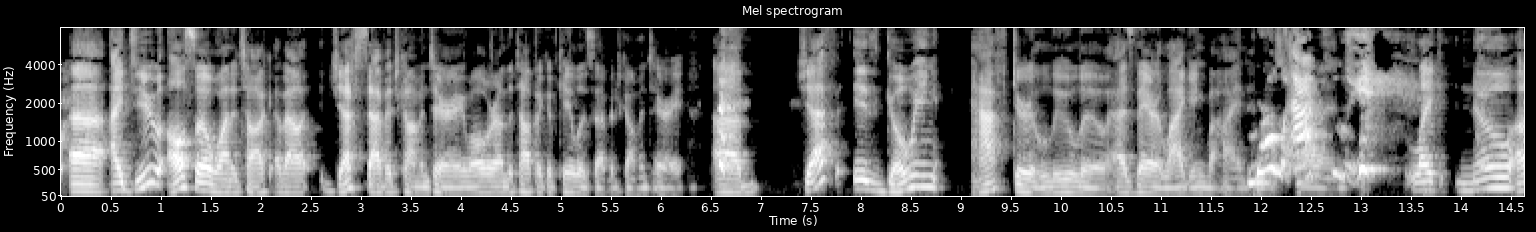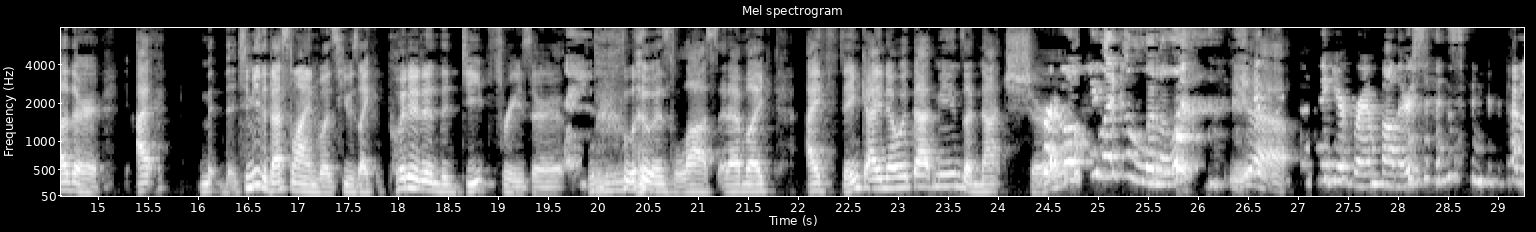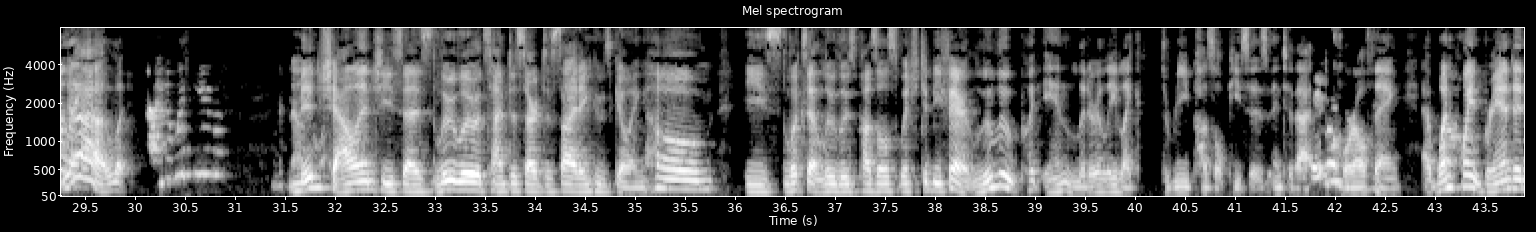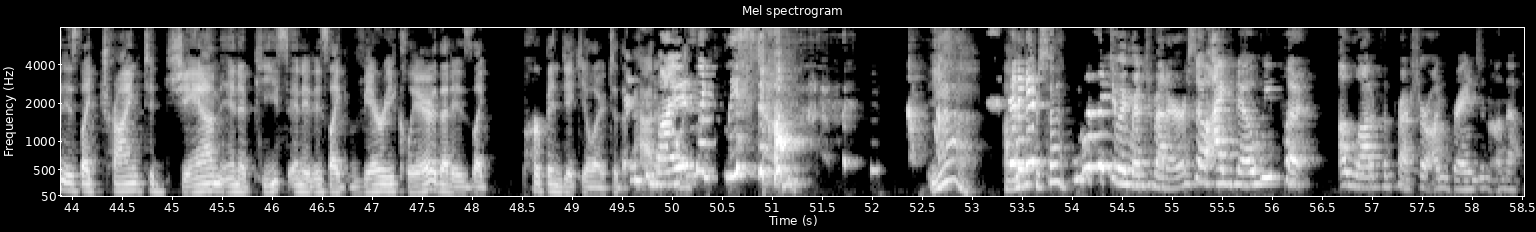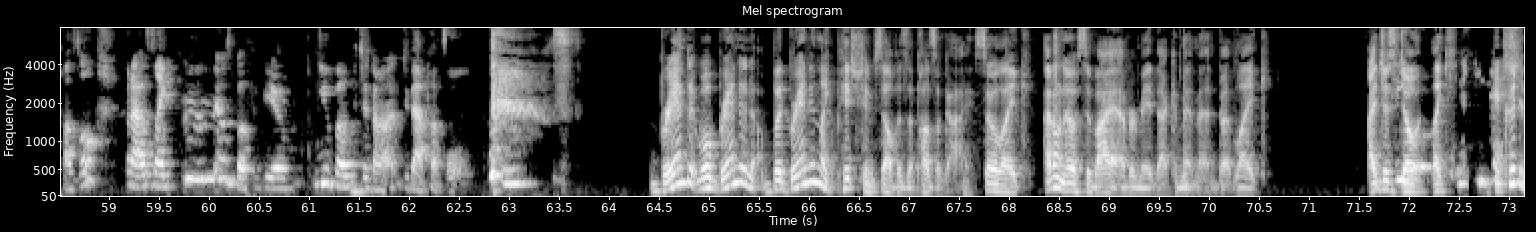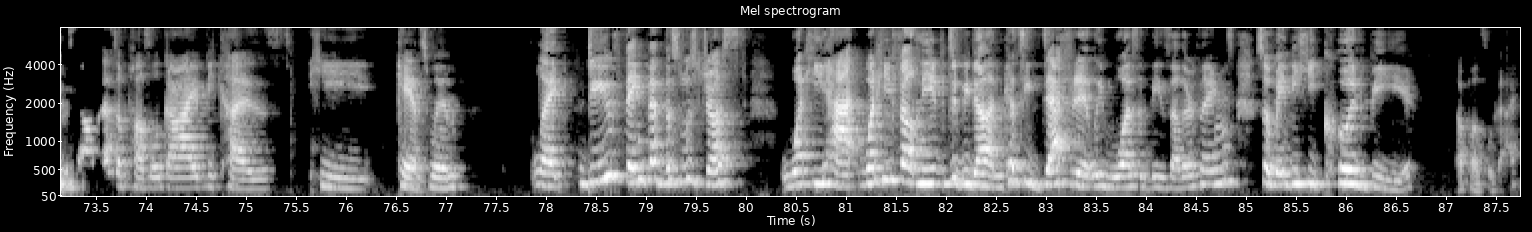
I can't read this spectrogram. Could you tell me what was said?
Uh, I do also want to talk about Jeff Savage commentary while we're on the topic of Kaila's Savage commentary. Um, Jeff is going after Lulu as they are lagging behind. No, actually, like no other. I to me the best line was he was like, "Put it in the deep freezer." Lulu is lost, and I'm like, I think I know what that means. I'm not sure. only like a little. Yeah. I think your grandfather says, and you're kind of yeah, like, kind of with you. No. Mid challenge, he says, Lulu, it's time to start deciding who's going home. He looks at Lulu's puzzles, which, to be fair, Lulu put in literally like three puzzle pieces into that coral thing. At one point, Brandon is like trying to jam in a piece, and it is like very clear that it is like perpendicular to the pattern. Why is like, please stop. Yeah. 100%. Then again, he wasn't doing much better. So I know we put a lot of the pressure on Brandon on that puzzle, but I was like, mm, it was both of you. You both did not do that puzzle. Brandon, well, Brandon, but Brandon like pitched himself as a puzzle guy. So like, I don't know if Sabiyah ever made that commitment, but like, I just he, don't like. He, he pitched himself as a puzzle guy because he can't swim. Like, do you think that this was just what he had what he felt needed to be done because he definitely wasn't these other things. So maybe he could be a puzzle guy.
